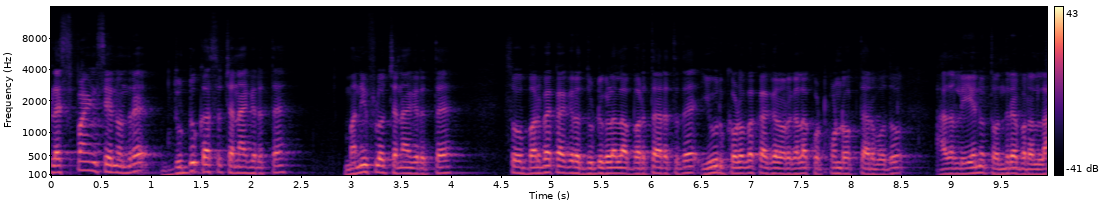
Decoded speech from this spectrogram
ಪ್ಲಸ್ ಪಾಯಿಂಟ್ಸ್ ಏನು ಅಂದರೆ ದುಡ್ಡು ಕಾಸು ಚೆನ್ನಾಗಿರುತ್ತೆ ಮನಿ ಫ್ಲೋ ಚೆನ್ನಾಗಿರುತ್ತೆ. ಸೊ ಬರಬೇಕಾಗಿರೋ ದುಡ್ಡುಗಳೆಲ್ಲ ಬರ್ತಾ ಇರ್ತದೆ. ಇವ್ರು ಕೊಡಬೇಕಾಗಿರೋರಿಗೆಲ್ಲ ಕೊಟ್ಕೊಂಡು ಹೋಗ್ತಾ ಇರ್ಬೋದು. ಅದರಲ್ಲಿ ಏನೂ ತೊಂದರೆ ಬರಲ್ಲ.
